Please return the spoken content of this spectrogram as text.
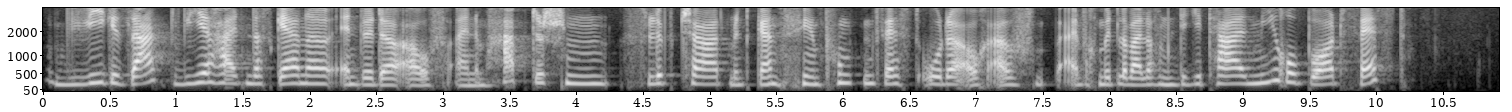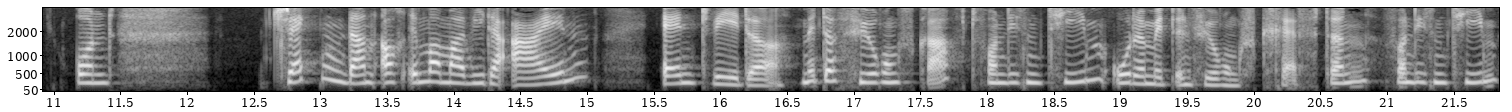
wie gesagt, wir halten das gerne entweder auf einem haptischen Flipchart mit ganz vielen Punkten fest oder auch auf, einfach mittlerweile auf einem digitalen Miro-Board fest und checken dann auch immer mal wieder ein, entweder mit der Führungskraft von diesem Team oder mit den Führungskräften von diesem Team,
